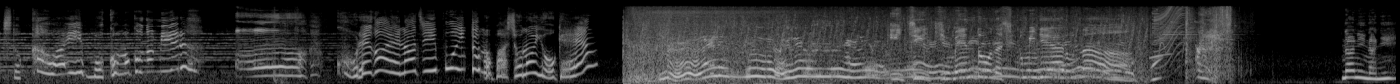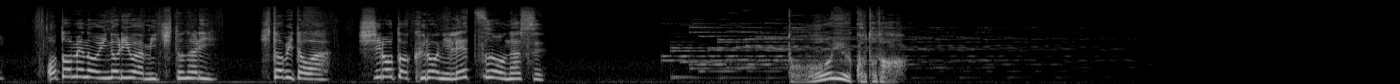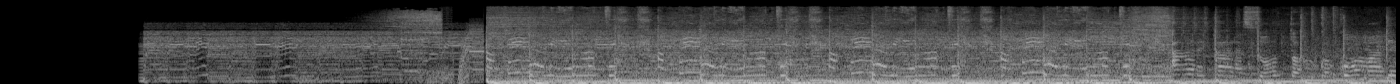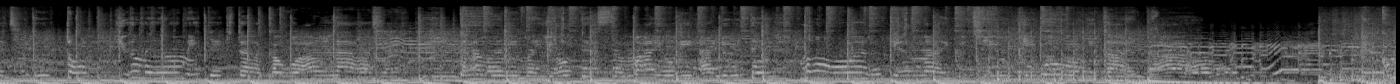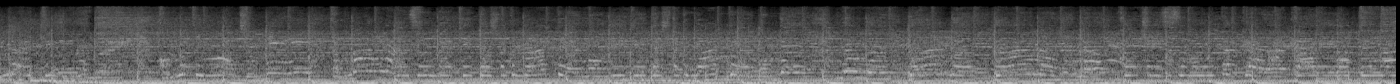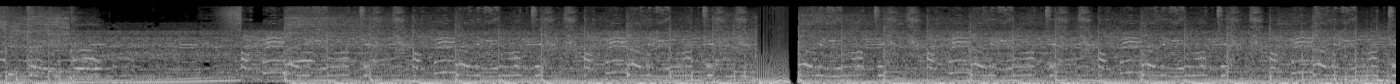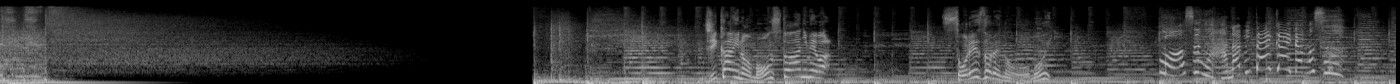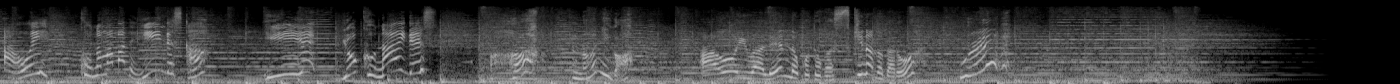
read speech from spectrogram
たちと可愛いモコモコが見える。うーんこれがエナジーポイントの場所の予言？いちいち面倒な仕組みであるな何何？乙女の祈りは道となり人々は白と黒に列をなす。どういうことだ？のモンストアニメはそれぞれの思い。もうすぐ花火大会だむす葵このままでいいんですか？いいえよくないです。は？何が？葵は蓮のことが好きなのだろ？え？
